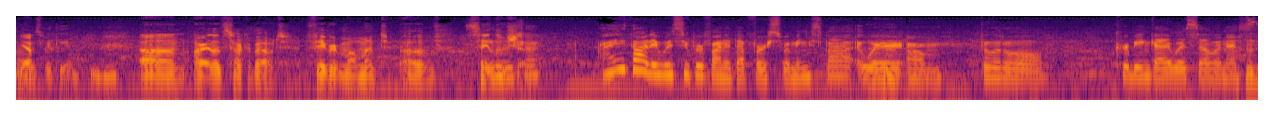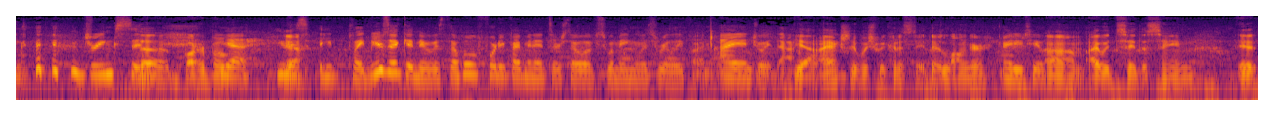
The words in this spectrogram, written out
I Yep. was with you. Mhm. Um, all right, let's talk about favorite moment of St. Lucia. I thought it was super fun at that first swimming spot where Mm-hmm. um, the little Caribbean guy was selling us drinks and The bar boat. yeah, he Yeah. was he played music and it was the whole 45 minutes or so of swimming was really fun. I enjoyed that. Yeah, I actually wish we could have stayed there longer. I do too. Um, I would say the same. It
